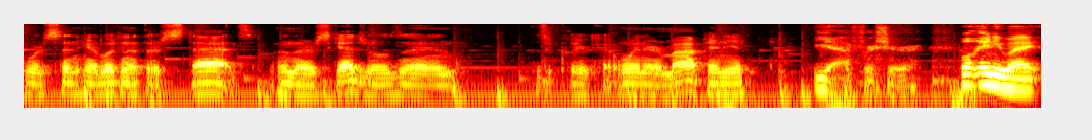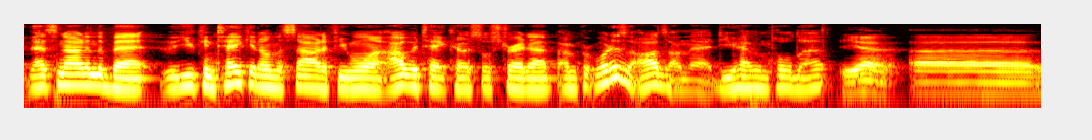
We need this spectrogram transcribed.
we're sitting here looking at their stats and their schedules, and it's a clear cut winner in my opinion. Yeah, for sure. Well, anyway, that's not in the bet. You can take it on the side if you want. I would take Coastal straight up. I'm, what is the odds on that? Do you have them pulled up? Yeah, uh,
